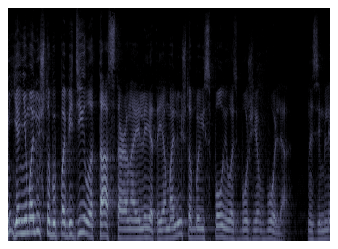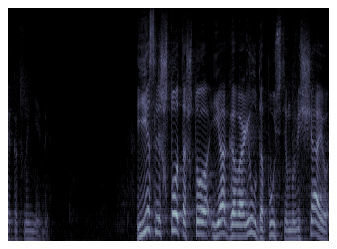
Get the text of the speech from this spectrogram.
Я не молюсь, чтобы победила та сторона или эта. Я молюсь, чтобы исполнилась Божья воля на земле, как на небе. И если что-то, что я говорю, допустим, вещаю,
